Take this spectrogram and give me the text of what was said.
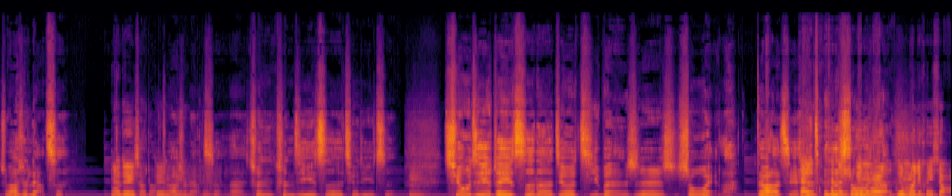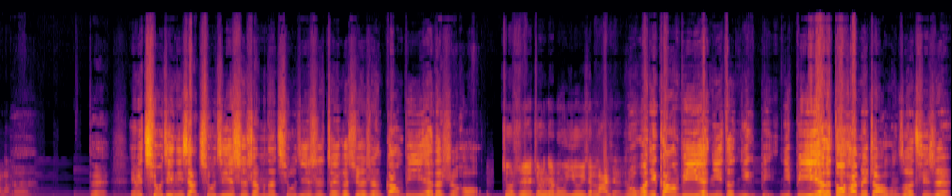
主要是两次，啊，对，校招主要是两次，哎，春春季一次，秋季一次。嗯，秋季这一次呢，就基本是收尾了，对吧，老齐？但是 它那个规收尾了。模规模就很小了。哎，对，因为秋季，你想，秋季是什么呢？秋季是这个学生刚毕业的时候。就是就是那种有一些落下的，如果你刚毕业，你都你毕你毕业了都还没找到工作，其实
